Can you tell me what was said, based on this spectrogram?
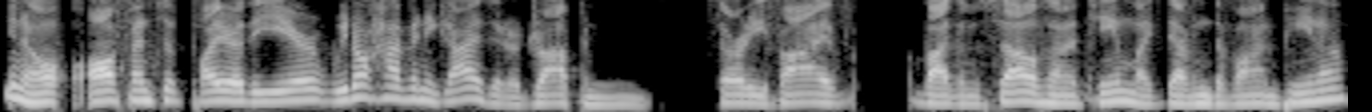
you know, offensive player of the year. We don't have any guys that are dropping 35 by themselves on a team like Devin Devon Pina,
